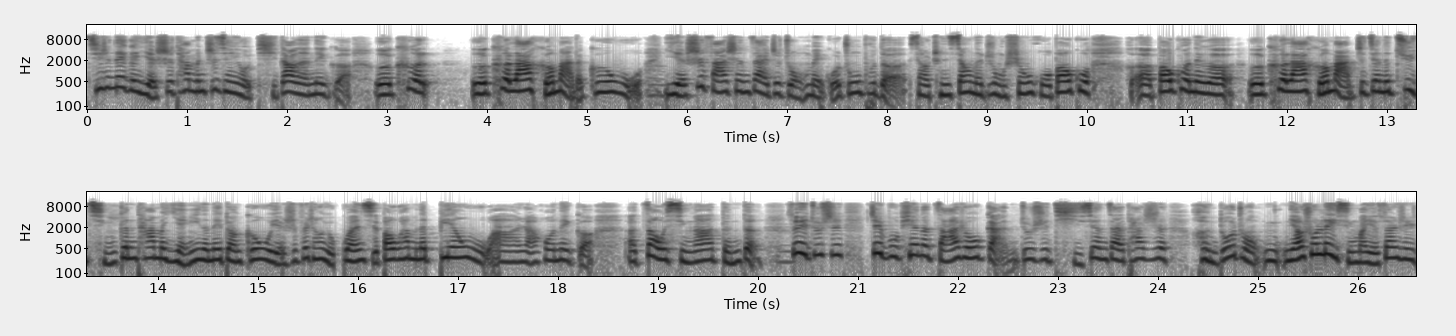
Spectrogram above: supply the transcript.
其实那个也是他们之前有提到的那个俄克。俄克拉荷马的歌舞也是发生在这种美国中部的小城乡的这种生活，包括呃，包括那个俄克拉荷马之间的剧情跟他们演绎的那段歌舞也是非常有关系，包括他们的编舞啊，然后那个呃造型啊等等。所以就是这部片的杂糅感，就是体现在它是很多种，你你要说类型嘛，也算是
